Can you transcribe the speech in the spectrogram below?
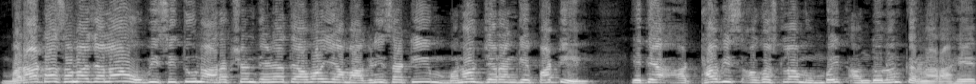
मराठा समाजाला ओबीसीतून आरक्षण देण्यात यावं या मागणीसाठी मनोज जरांगे पाटील येत्या अठ्ठावीस ऑगस्टला मुंबईत आंदोलन करणार आहेत.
